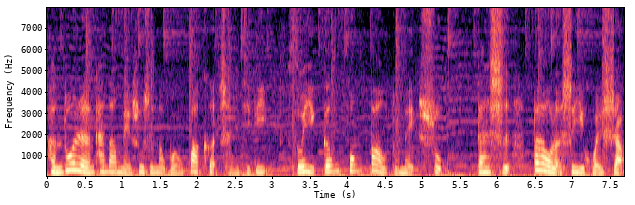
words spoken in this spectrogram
很多人看到美术生的文化课成绩低，所以跟风报读美术。但是报了是一回事儿，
